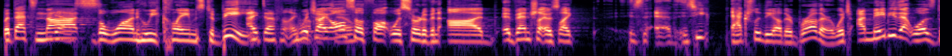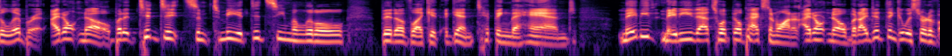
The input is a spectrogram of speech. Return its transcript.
but that's not Yes. the one who he claims to be. I definitely which I that too. also thought was sort of an odd. Eventually, I was like, is is he actually the other brother? Which I maybe that was deliberate. I don't know, but it did to, to me it did seem a little bit of like it again tipping the hand. Maybe maybe that's what Bill Paxton wanted. I don't know, but I did think it was sort of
